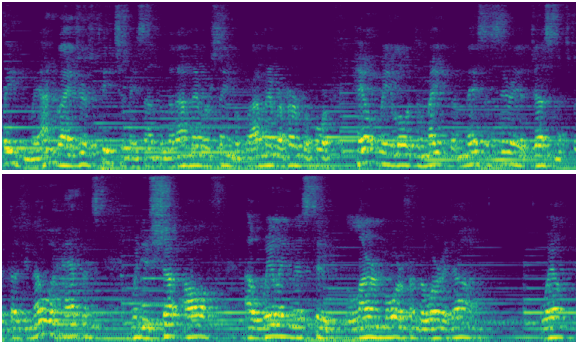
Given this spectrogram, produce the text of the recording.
feeding me. I'm glad you're teaching me something that I've never seen before, I've never heard before. Help me, Lord, to make the necessary adjustments because you know what happens when you shut off a willingness to learn more from the Word of God? Well,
